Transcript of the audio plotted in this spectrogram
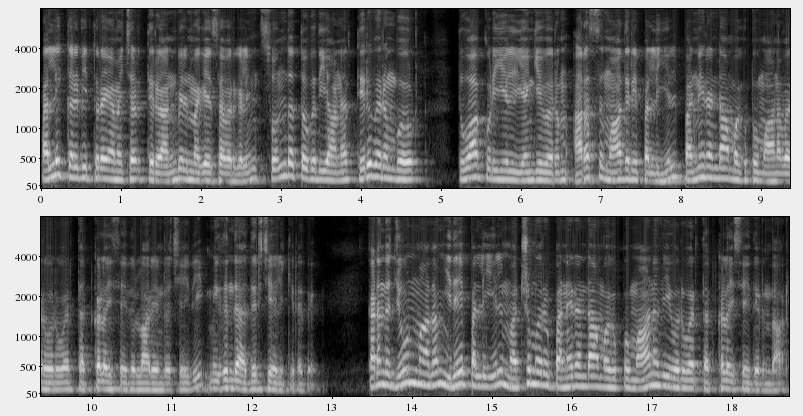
பள்ளி கல்வித்துறை அமைச்சர் திரு அன்பில் மகேஷ் அவர்களின் சொந்த தொகுதியான திருவெரும்பூர் துவாக்குடியில் இயங்கி வரும் அரசு மாதிரி பள்ளியில் பன்னிரெண்டாம் வகுப்பு மாணவர் ஒருவர் தற்கொலை செய்துள்ளார் என்ற செய்தி மிகுந்த அதிர்ச்சி அளிக்கிறது. கடந்த ஜூன் மாதம் இதே பள்ளியில் மற்றொரு பன்னிரெண்டாம் வகுப்பு மாணவி ஒருவர் தற்கொலை செய்திருந்தார்.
